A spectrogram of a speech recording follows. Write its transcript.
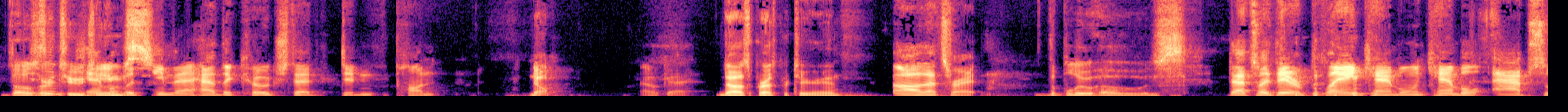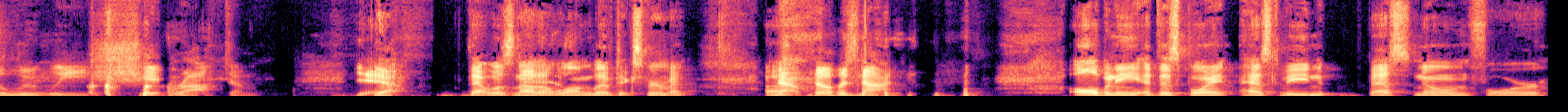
those Isn't are two Campbell teams. The team that had the coach that didn't punt. No. Okay. That was Presbyterian. Oh, that's right. The Blue Hose. That's right. They were playing Campbell, and Campbell absolutely shit rocked them. Yeah, yeah. that was not yeah. a long-lived experiment. Uh, no, no, it was not. Albany at this point has to be best known for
